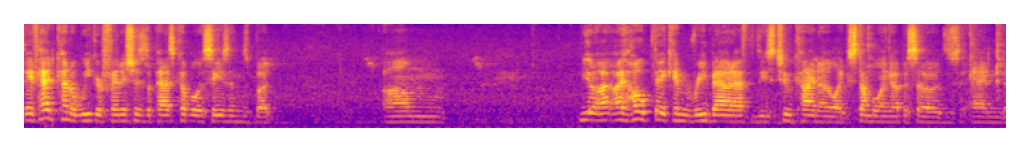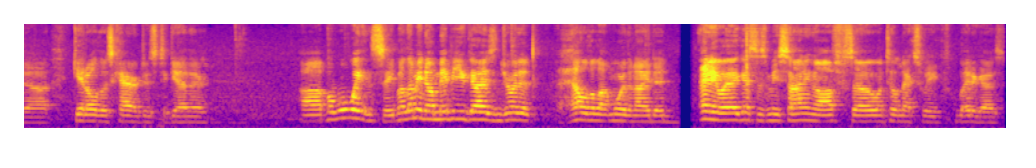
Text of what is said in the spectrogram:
they've had kind of weaker finishes the past couple of seasons, but um, you know, I, I, hope they can rebound after these two kind of like stumbling episodes and uh, get all those characters together. Uh, but we'll wait and see. But let me know. Maybe you guys enjoyed it a hell of a lot more than I did. Anyway, I guess it's me signing off. So until next week. Later, guys.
